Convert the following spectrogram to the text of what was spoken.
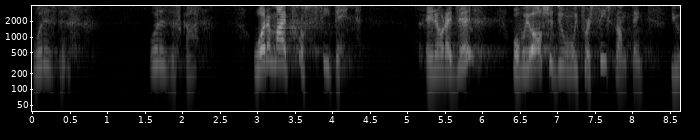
what is this? What is this, God? What am I perceiving? And you know what I did? What we all should do when we perceive something, you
